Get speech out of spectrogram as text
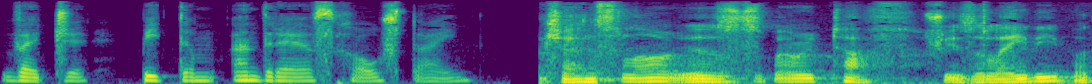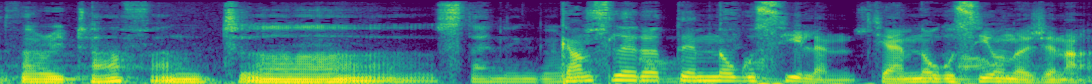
вече питам Андреас Холштайн. Uh, Канцлерът е много силен. Тя е много силна жена.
